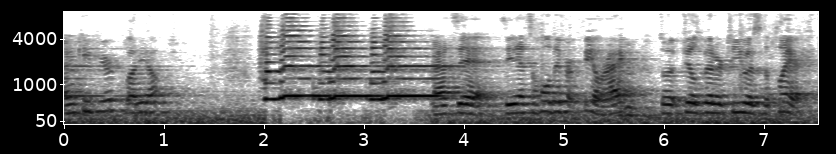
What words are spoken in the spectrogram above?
And keep your buddy up. That's it. See, that's a whole different feel, right? So it feels better to you as the player.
